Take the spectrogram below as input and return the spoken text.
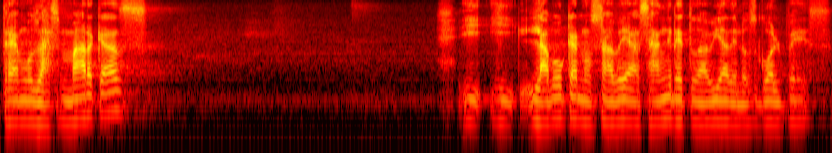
traemos las marcas y, la boca nos sabe a sangre todavía de los golpes.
